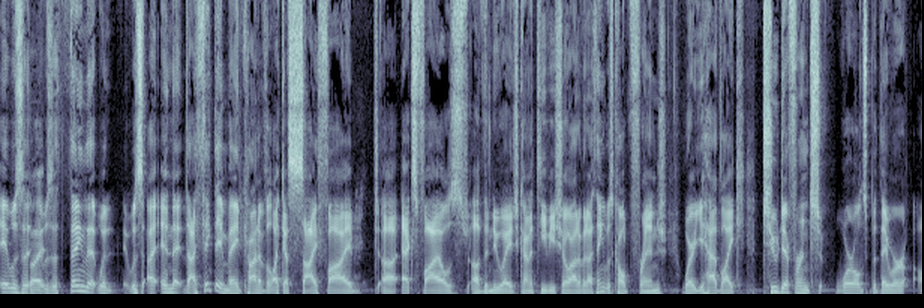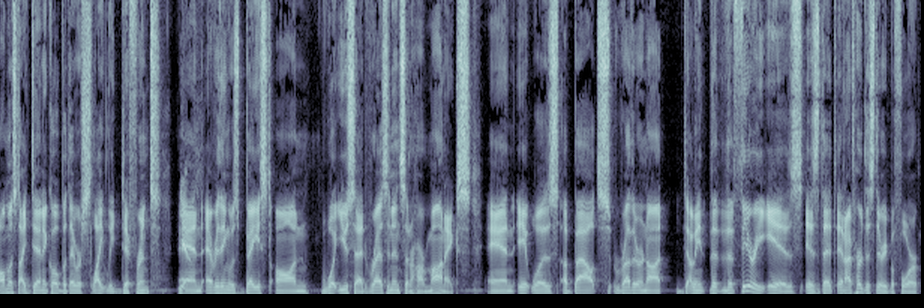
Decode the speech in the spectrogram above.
it was a, but, it was a thing that would it was and they, I think they made kind of like a sci-fi uh, X Files of the New Age kind of TV show out of it. I think it was called Fringe, where you had like two different worlds, but they were almost identical, but they were slightly different, yeah. and everything was based on what you said, resonance and harmonics, and it was about whether or not. I mean, the the theory is is that, and I've heard this theory before,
